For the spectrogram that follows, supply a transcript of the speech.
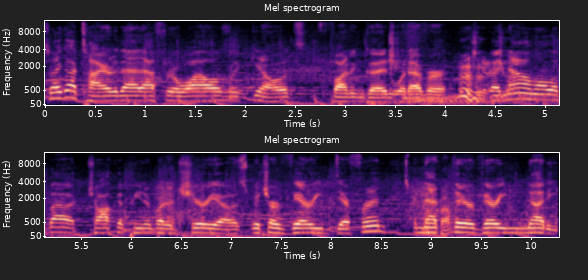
So I got tired of that after a while. I was like, you know, it's fun and good, whatever. but now I'm all about chocolate peanut butter Cheerios, which are very different in that Okay. they're very nutty.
